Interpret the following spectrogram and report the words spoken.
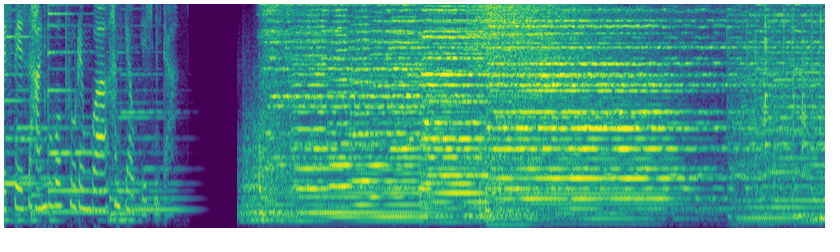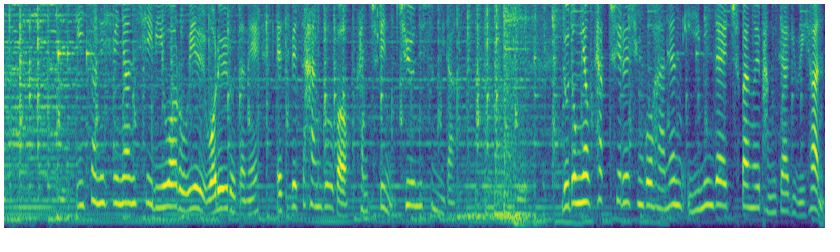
SBS 한국어 프로그램과 함께하고 계십니다. (2022년 12월 5일) 월요일 오전에 SBS 한국어 간추린 주요 뉴스입니다. 노동력 착취를 신고하는 이민자의 추방을 방지하기 위한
